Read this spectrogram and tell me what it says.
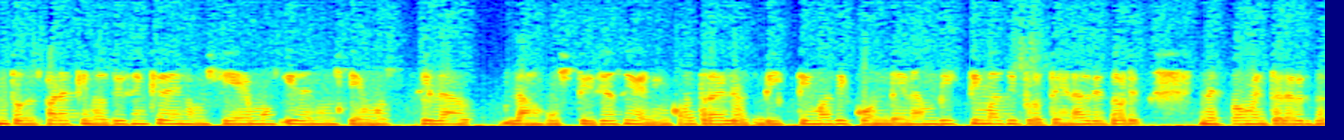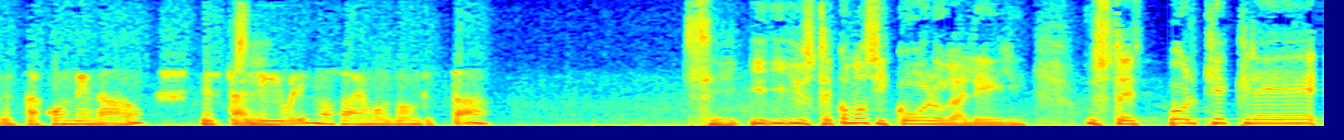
Entonces, ¿para qué nos dicen que denunciemos y denunciemos si la, la justicia se viene en contra de las víctimas y condenan víctimas y protegen agresores? En este momento el agresor está condenado, está Sí. libre, no sabemos dónde está. Sí, y, usted como psicóloga, Leili, ¿usted por qué cree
